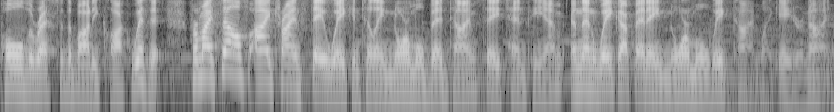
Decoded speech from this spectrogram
pull the rest of the body clock with it. For myself, I try and stay awake until a normal bedtime, say 10 p.m., and then wake up at a normal wake time, like 8 or 9.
